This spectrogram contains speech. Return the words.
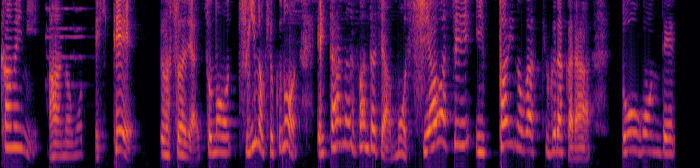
日目に、あの、持ってきて、その次の曲のエターナルファンタジーはもう幸せいっぱいの楽曲だから、黄金で、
